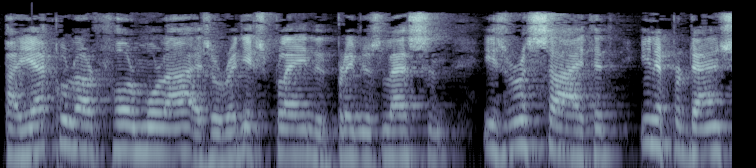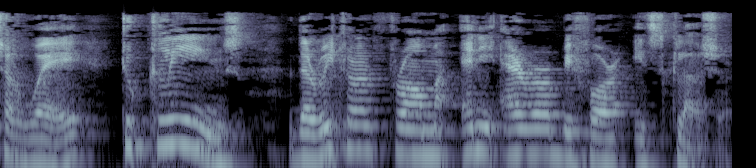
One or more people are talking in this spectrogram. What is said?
piacular formula, as already explained in the previous lesson, is recited in a prudential way to cleanse the ritual from any error before its closure.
